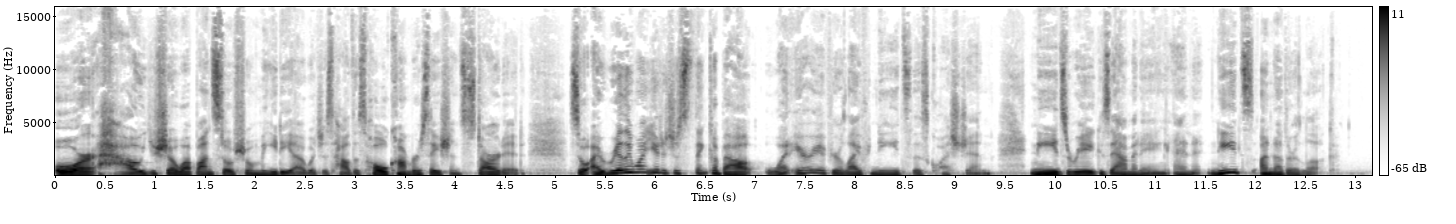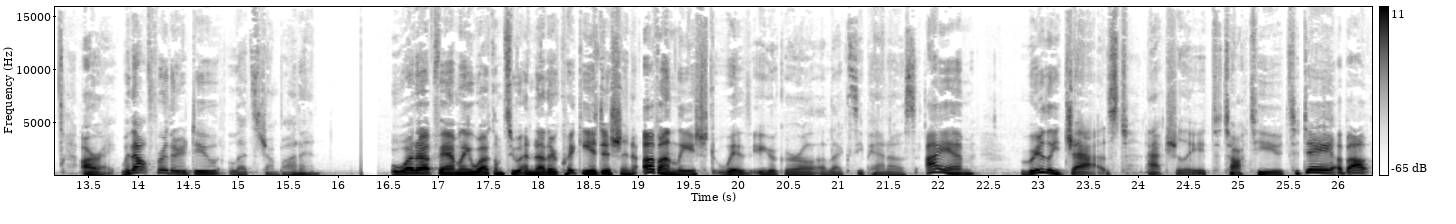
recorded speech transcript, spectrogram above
or how you show up on social media, which is how this whole conversation started. So I really want you to just think about what area of your life needs this question, needs re examining, and needs another look. All right, without further ado, let's jump on in. What up, family? Welcome to another quickie edition of Unleashed with your girl, Alexi Panos. I am really jazzed, actually, to talk to you today about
